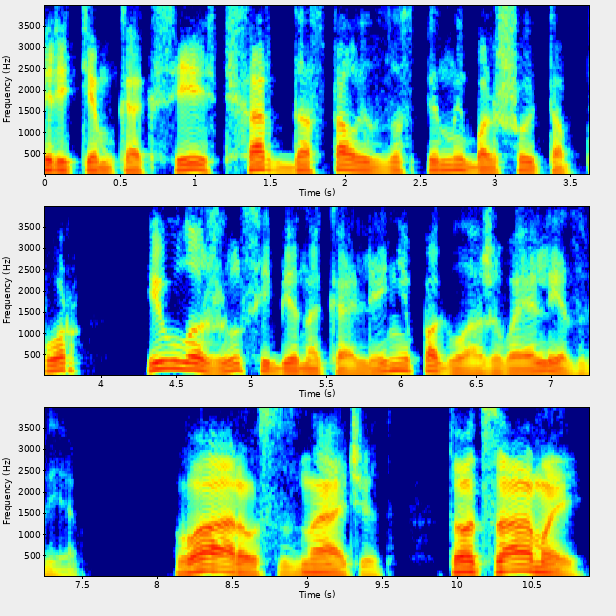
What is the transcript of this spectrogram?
Перед тем, как сесть, Харт достал из-за спины большой топор и уложил себе на колени, поглаживая лезвие. «Варус, значит, тот самый?»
